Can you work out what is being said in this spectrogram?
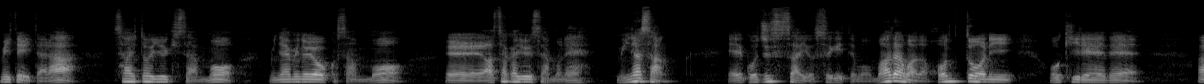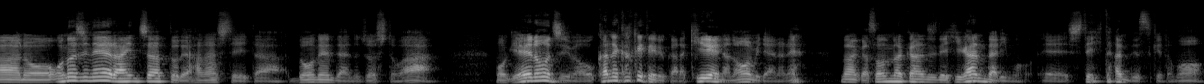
見ていたら斉藤由貴さんも南野陽子さんも、えー浅香唯さんもね皆さん、えー50歳を過ぎてもまだまだ本当にお綺麗であの同じね LINE チャットで話していた同年代の女子とはもう芸能人はお金かけてるから綺麗なの？みたいなね。なんかそんな感じでひがんだりも、えーしていたんですけども。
